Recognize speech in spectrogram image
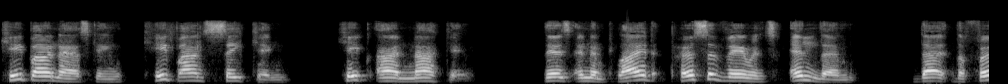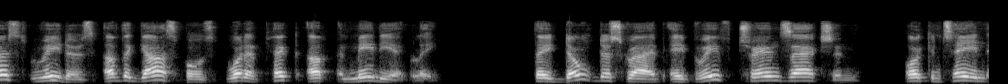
keep on asking, keep on seeking, keep on knocking. There's an implied perseverance in them that the first readers of the Gospels would have picked up immediately. They don't describe a brief transaction or contain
